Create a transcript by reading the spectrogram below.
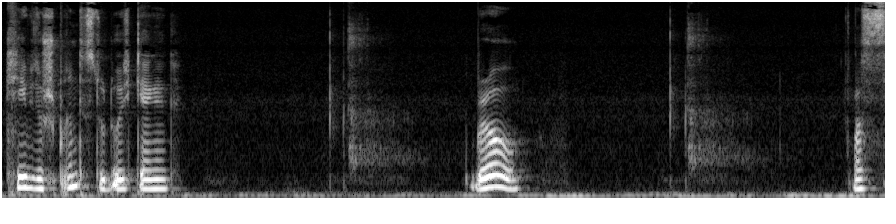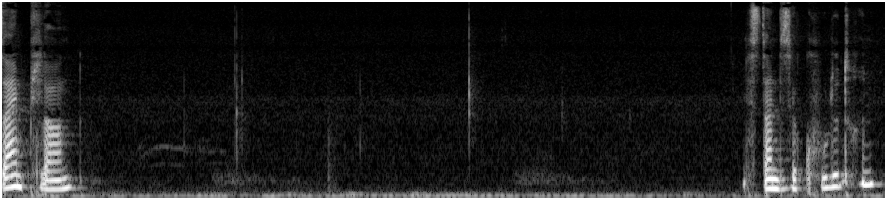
Okay, wieso sprintest du durchgängig? Bro. Was ist sein Plan? Ist dann dieser coole drin?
